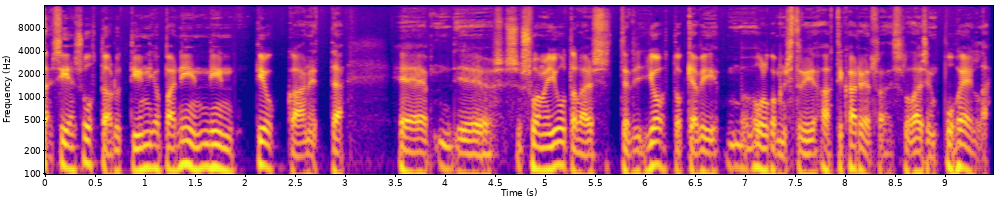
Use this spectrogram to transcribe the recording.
tai siihen suhtauduttiin jopa niin, niin tiukkaan, että Suomen juutalaisten johto kävi ulkoministeri Ahti Karjalaisen puheilla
